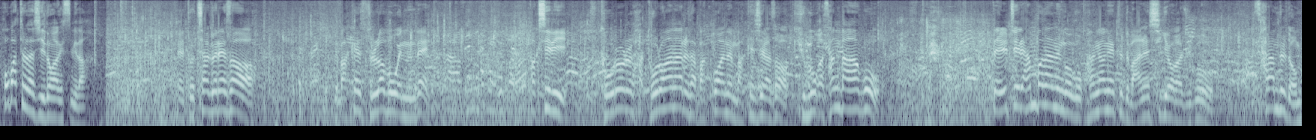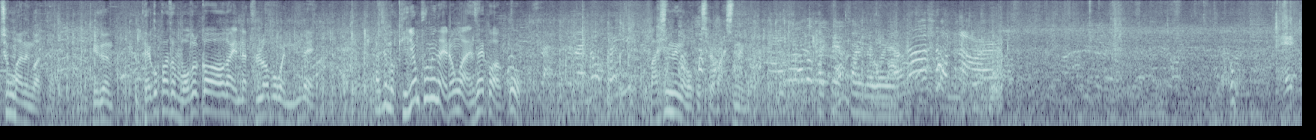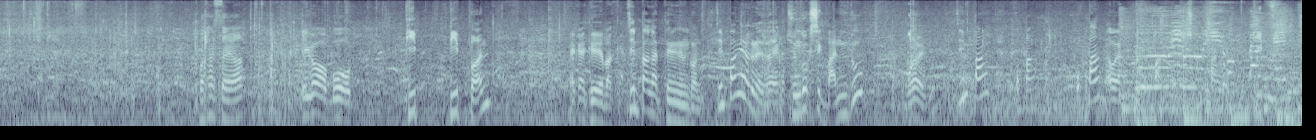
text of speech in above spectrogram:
호바트로 다시 이동하겠습니다. 네, 도착을 해서 마켓을 둘러보고 있는데 확실히 도로를 하- 도로 하나를 다 막고 하는 마켓이라서 규모가 상당하고 근데 일주일에 한 번 하는 거고 관광객들도 많은 시기여가지고 사람들도 엄청 많은 것 같아요 지금 배고파서 먹을 거가 있나 둘러보고 있는데 사실 뭐 기념품이나 이런 거 안 살 것 같고 맛있는 거 먹고 싶어요 맛있는 거 뭐 샀어요? 이거 뭐 비, 비번? 약간 그 막 찐빵 같은 건 찐빵이라 그래야 되나? 약간 중국식 만두? 뭐라 해야지? 찐빵? 호빵? 호빵? 어 약간 그 호빵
